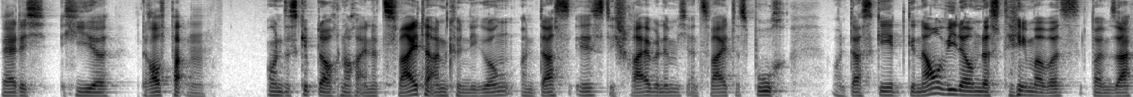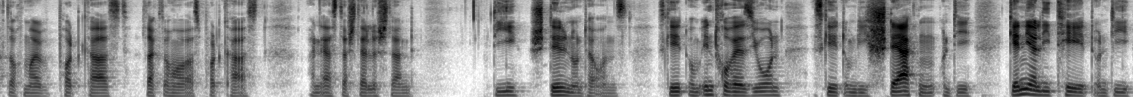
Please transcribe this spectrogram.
werde ich hier draufpacken. Und es gibt auch noch eine zweite Ankündigung und das ist, ich schreibe nämlich ein zweites Buch und das geht genau wieder um das Thema, was beim Sag doch mal Podcast, Sag doch mal was Podcast an erster Stelle stand. Die Stillen unter uns. Es geht um Introversion, es geht um die Stärken und die Genialität und die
